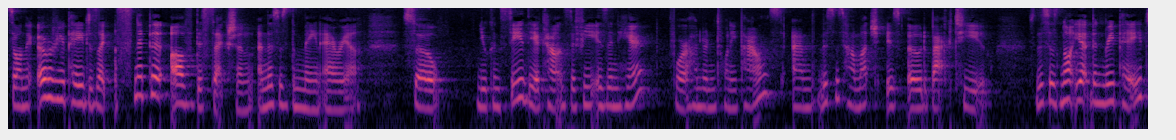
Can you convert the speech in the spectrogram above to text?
So on the overview page is like a snippet of this section, and this is the main area. So you can see the accountancy fee is in here for 120 pounds, and this is how much is owed back to you. So this has not yet been repaid.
